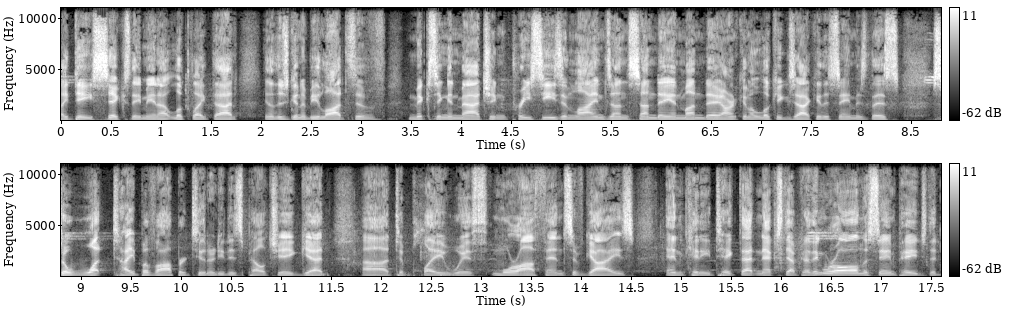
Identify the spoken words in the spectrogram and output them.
like day six, they may not look like that. You know, there's going to be lots of mixing and matching. Preseason lines on Sunday and Monday aren't going to look exactly the same as this. So, what type of opportunity does Pelletier get uh, to play with more offensive guys? And can he take that next step? I think we're all on the same page that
